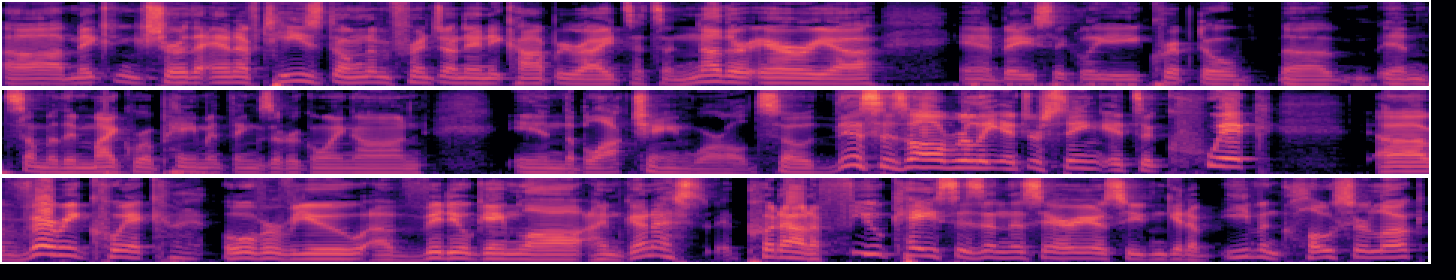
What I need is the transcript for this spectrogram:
uh, making sure the NFTs don't infringe on any copyrights. That's another area. And basically, crypto uh, and some of the micropayment things that are going on in the blockchain world. So, this is all really interesting. It's a quick uh, very quick overview of video game law. I'm going to put out a few cases in this area so you can get an even closer look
